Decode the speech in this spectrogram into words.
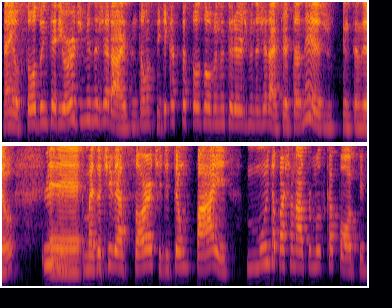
né? Eu sou do interior de Minas Gerais, então assim, o que, que as pessoas ouvem no interior de Minas Gerais? Sertanejo, entendeu? Uhum. É, mas eu tive a sorte de ter um pai muito apaixonado por música pop.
